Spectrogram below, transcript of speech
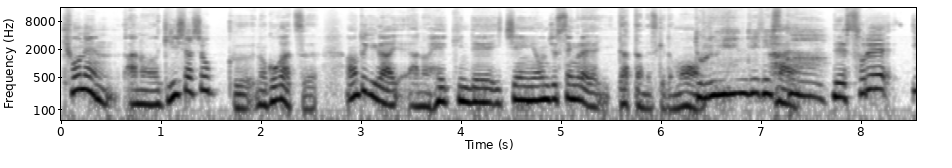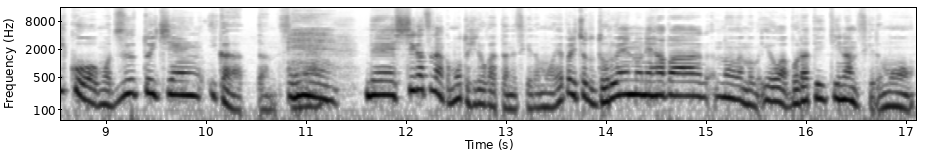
去年、あの、ギリシャショックの5月、あの時が、あの、平均で1円40銭ぐらいだったんですけども。ドル円でですか？はい、で、それ以降、もうずっと1円以下だったんですね。えーで、7月なんかもっとひどかったんですけども、やっぱりちょっとドル円の値幅の、要はボラティティなんですけども、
